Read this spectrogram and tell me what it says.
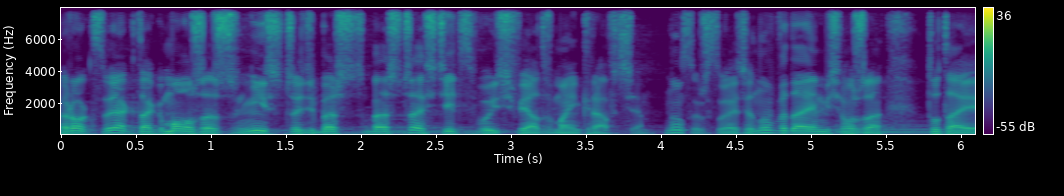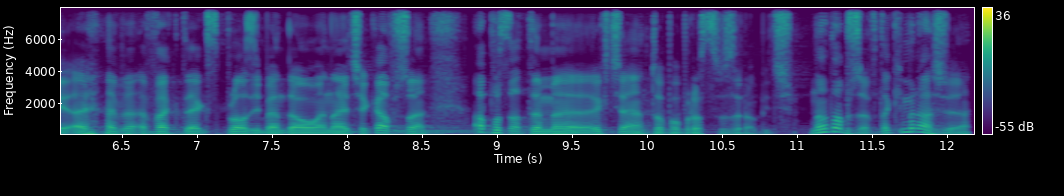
Roxu, jak tak możesz niszczyć, bez, bezcześcić swój świat w Minecrafcie? No cóż, słuchajcie, no wydaje mi się, że tutaj e- efekty eksplozji będą najciekawsze, a poza tym e, chciałem to po prostu zrobić. No dobrze, w takim razie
